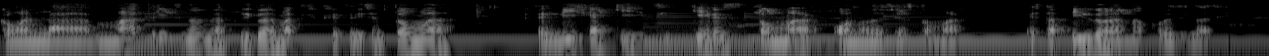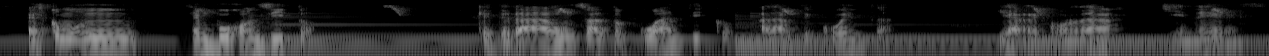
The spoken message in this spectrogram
como en la Matrix, ¿no? En la película de Matrix que te dicen, toma elige aquí si quieres tomar o no deseas tomar esta píldora, ¿no? Por decirlo así. Es como un empujoncito que te da un salto cuántico a darte cuenta y a recordar quién eres,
